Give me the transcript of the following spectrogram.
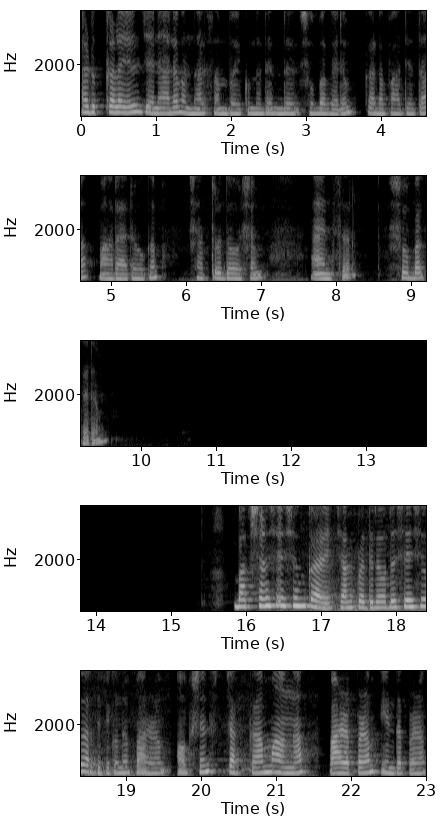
അടുക്കളയിൽ ജനാല വന്നാൽ സംഭവിക്കുന്നത് എന്ത് ശുഭകരം കടബാധ്യത മാറാരോഗം ശത്രുദോഷം. ആൻസർ ശുഭകരം. ഭക്ഷണശേഷം കഴിച്ചാൽ പ്രതിരോധശേഷി വർദ്ധിപ്പിക്കുന്ന പഴം. ഓപ്ഷൻസ് ചക്ക മാങ്ങ വാഴപ്പഴം ഈന്തപ്പഴം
